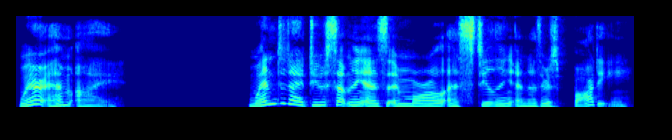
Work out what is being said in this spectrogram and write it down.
Where am I? When did I do something as immoral as stealing another's body?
